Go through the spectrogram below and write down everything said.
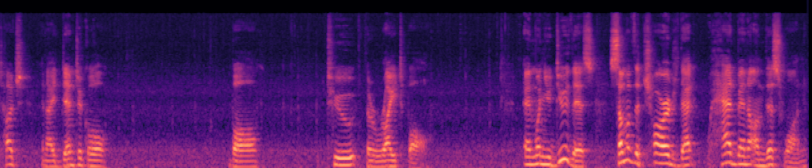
Touch an identical ball to the right ball. And when you do this, some of the charge that had been on this one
